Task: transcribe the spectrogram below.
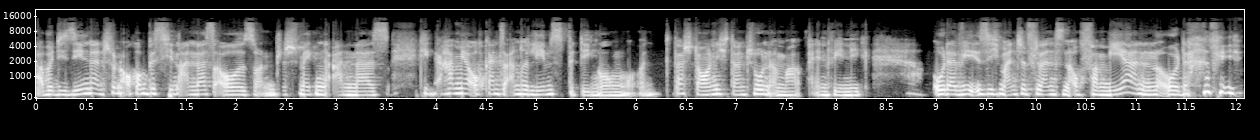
aber die sehen dann schon auch ein bisschen anders aus und schmecken anders. Die haben ja auch ganz andere Lebensbedingungen und da staune ich dann schon immer ein wenig. Oder wie sich manche Pflanzen auch vermehren oder wie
